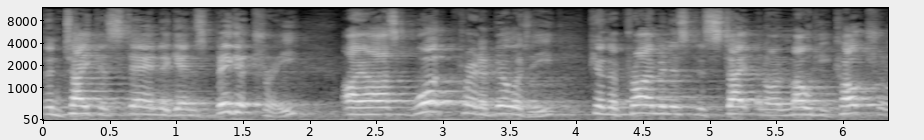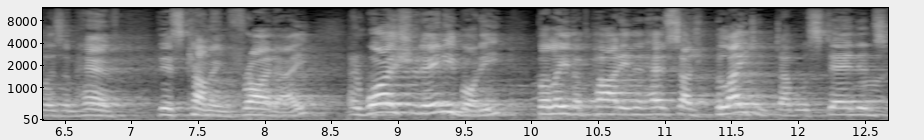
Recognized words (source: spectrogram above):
than take a stand against bigotry, I ask what credibility can the Prime Minister's statement on multiculturalism have this coming Friday, and why should anybody believe a party that has such blatant double standards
